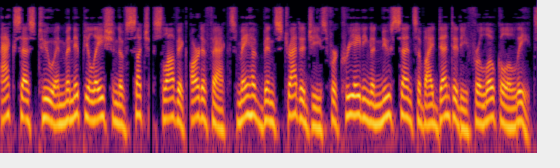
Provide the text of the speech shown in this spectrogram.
access to and manipulation of such Slavic artifacts may have been strategies for creating a new sense of identity for local elites.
